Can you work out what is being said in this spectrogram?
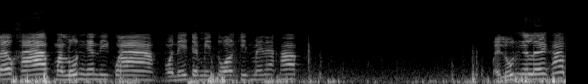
แล้วครับ มาลุ้นกันดีกว่า วันนี้จะมีตัวกินไหมนะครับ ไปลุ้นกันเลยครับ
